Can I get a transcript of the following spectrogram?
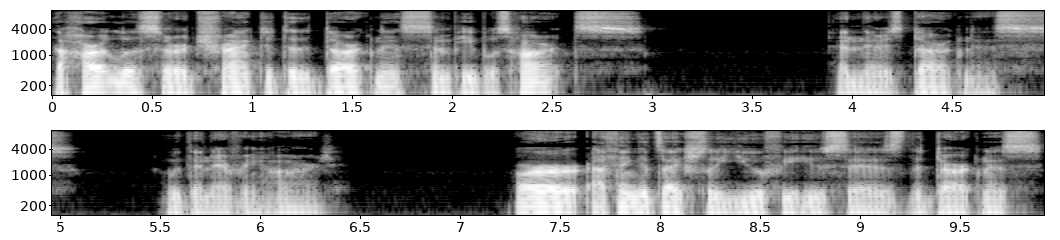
the heartless are attracted to the darkness in people's hearts, and there's darkness within every heart. Or I think it's actually Yuffie who says the darkness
